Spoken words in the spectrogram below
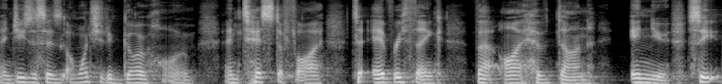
And Jesus says, I want you to go home and testify to everything that I have done in you. See,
